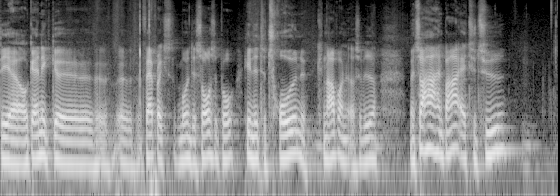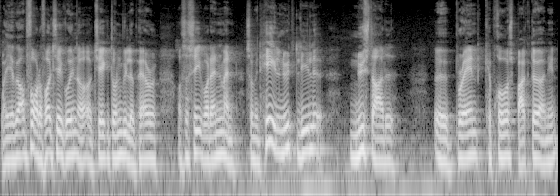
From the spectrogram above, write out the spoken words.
det er organic øh, øh, fabrics, måden det er sourcet på, helt ned til trådene, knapperne osv. Men så har han bare attitude, og jeg vil opfordre folk til at gå ind og, og tjekke Dunville Apparel, og så se, hvordan man som et helt nyt, lille, nystartet øh, brand kan prøve at sparke døren ind,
